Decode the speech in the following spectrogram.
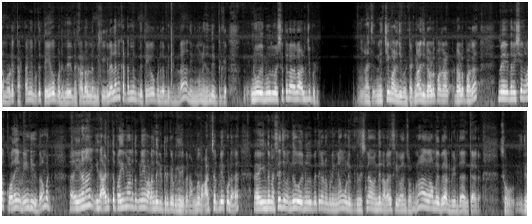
நம்மளோட கட்டமைப்புக்கு தேவைப்படுது. இந்த கடவுள் நம்பிக்கைகள் எல்லாமே கட்டமைப்புக்கு தேவைப்படுது அப்படிங்கிறனால அது இன்னமும் நிறந்துகிட்டு இருக்கு. நூறு நூறு வருஷத்தில் அதெல்லாம் அழிஞ்சு போயிடும் நிச்சயமாக அழிஞ்சு போயிடும். டெக்னாலஜி டெவலப் ஆக டெவலப் ஆக இந்த இந்த விஷயங்கள்லாம் குறைய வேண்டியது தான் பட் என்னென்னா இது அடுத்த பரிமாணத்துக்குள்ளேயே வளர்ந்துக்கிட்டு இருக்குது அப்படிங்கிறது. இப்போ நம்ம வாட்ஸ்அப்லேயே கூட இந்த மெசேஜ் வந்து ஒரு நூறு பேருக்கு அனுப்புனீங்கன்னா உங்களுக்கு கிருஷ்ணா வந்து நல்லா செய்வான்னு சொன்னோம்னா அது ஐம்பது பேர் அனுப்பிட்டு தான் இருக்காங்க. ஸோ இது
